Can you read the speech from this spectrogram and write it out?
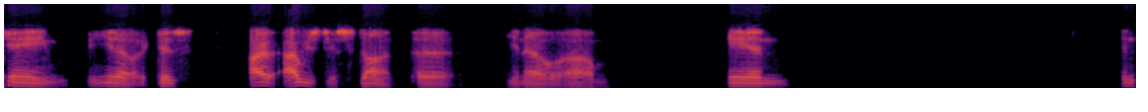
came, you know, because I I was just stunned, uh, you know, um, and in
